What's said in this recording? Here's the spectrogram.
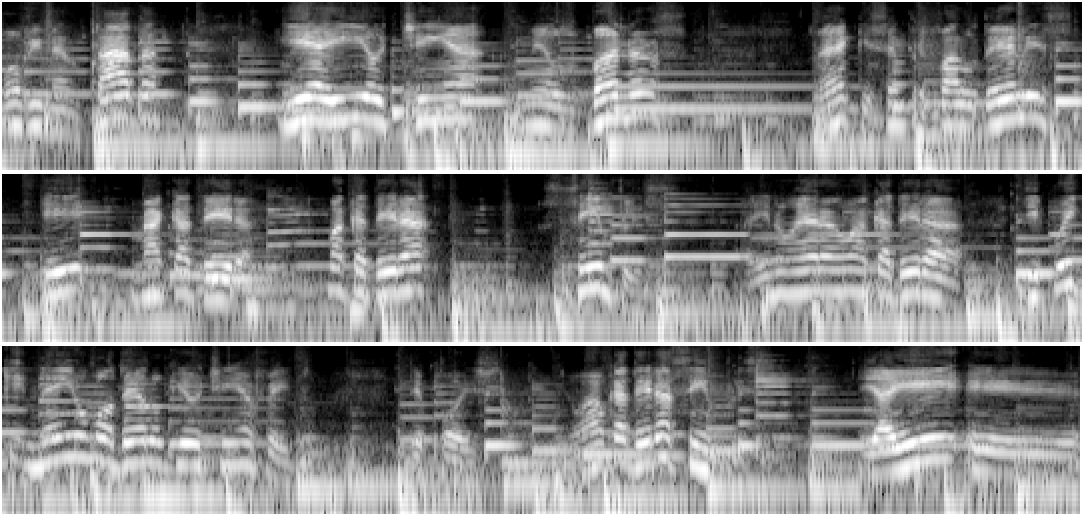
movimentada e aí eu tinha meus banners, né, que sempre falo deles, e uma cadeira. Uma cadeira simples. Aí não era uma cadeira de quick, nem o modelo que eu tinha feito depois. Uma cadeira simples. E aí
